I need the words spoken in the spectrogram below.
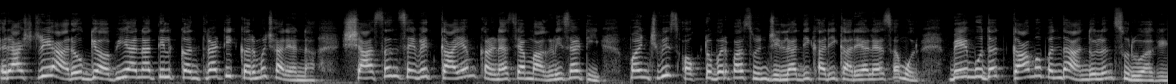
राष्ट्रीय आरोग्य अभियानातील कंत्राटी कर्मचाऱ्यांना शासन सेवेत कायम करण्याच्या मागणीसाठी पंचवीस ऑक्टोबरपासून जिल्हाधिकारी कार्यालयासमोर बेमुदत कामबंद आंदोलन सुरू आहे.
